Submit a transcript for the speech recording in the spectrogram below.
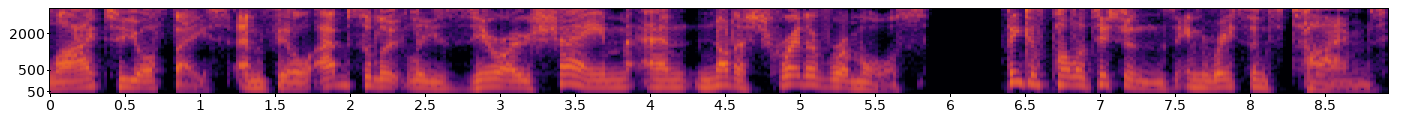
lie to your face and feel absolutely zero shame and not a shred of remorse. Think of politicians in recent times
